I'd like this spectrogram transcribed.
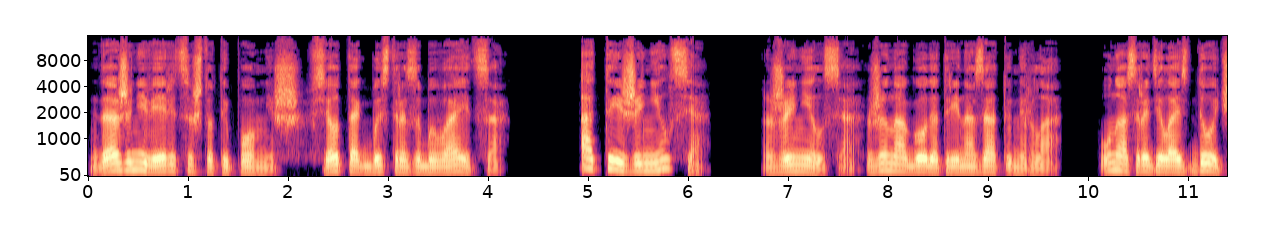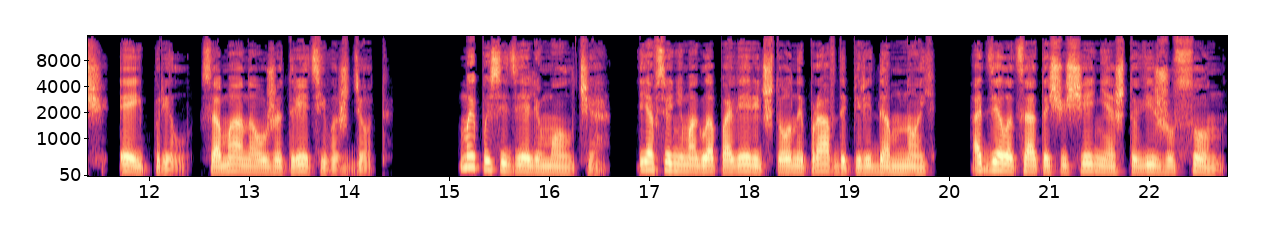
Даже не верится, что ты помнишь. Все так быстро забывается. А ты женился? Женился. Жена года три назад умерла. У нас родилась дочь, Эйприл. Сама она уже третьего ждет. Мы посидели молча. Я все не могла поверить, что он и правда передо мной, отделаться от ощущения, что вижу сон,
